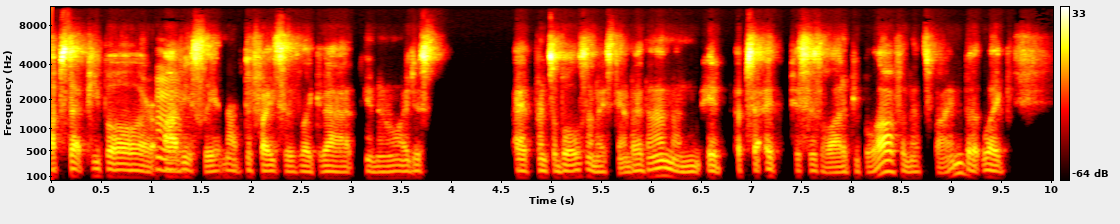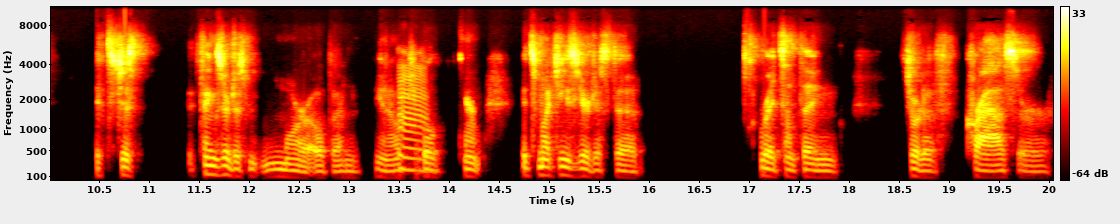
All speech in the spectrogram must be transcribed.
upset people or mm. obviously I'm not divisive like that. You know, I just I have principles and I stand by them and it upset it pisses a lot of people off and that's fine. But like it's just things are just more open, you know, mm. people can't it's much easier just to write something sort of crass or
